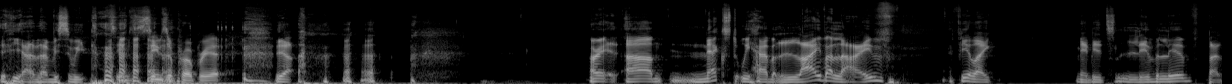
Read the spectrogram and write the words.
Yeah, that'd be sweet. Seems seems appropriate. yeah. All right. Um, next we have Live Alive. I feel like maybe it's Live Live, but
